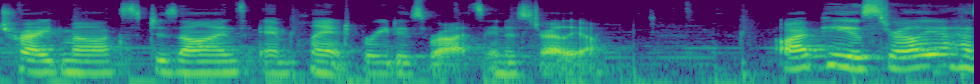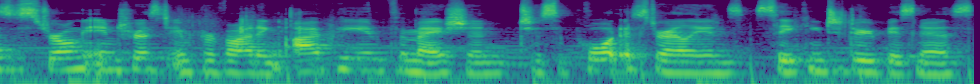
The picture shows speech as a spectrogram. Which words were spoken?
trademarks, designs, and plant breeders' rights in Australia. IP Australia has a strong interest in providing IP information to support Australians seeking to do business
